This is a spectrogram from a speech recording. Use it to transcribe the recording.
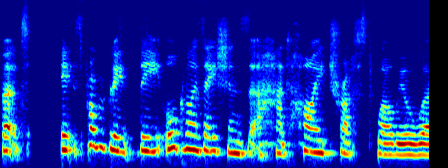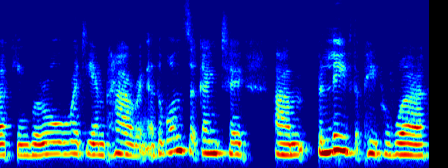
But it's probably the organizations that had high trust while we were working were already empowering are the ones that are going to um, believe that people were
